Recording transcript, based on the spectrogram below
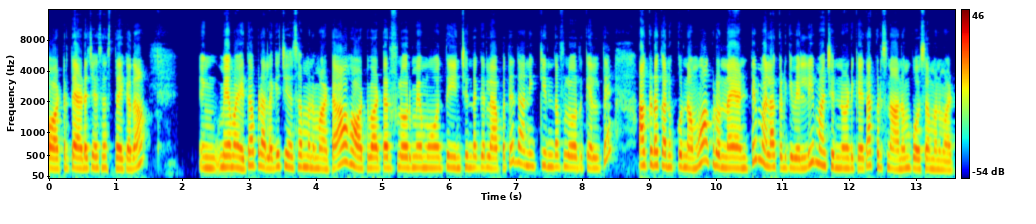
వాటర్ తేడా చేసేస్తాయి కదా. మేమైతే అప్పుడు అలాగే చేసామన్నమాట. హాట్ వాటర్ ఫ్లోర్ మేము తీయించిన దగ్గర లేకపోతే దాని కింద ఫ్లోర్కి వెళ్తే అక్కడ కనుక్కున్నాము. అక్కడ ఉన్నాయంటే మళ్ళీ అక్కడికి వెళ్ళి మా చిన్నోడికి అయితే అక్కడ స్నానం పోసామన్నమాట.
